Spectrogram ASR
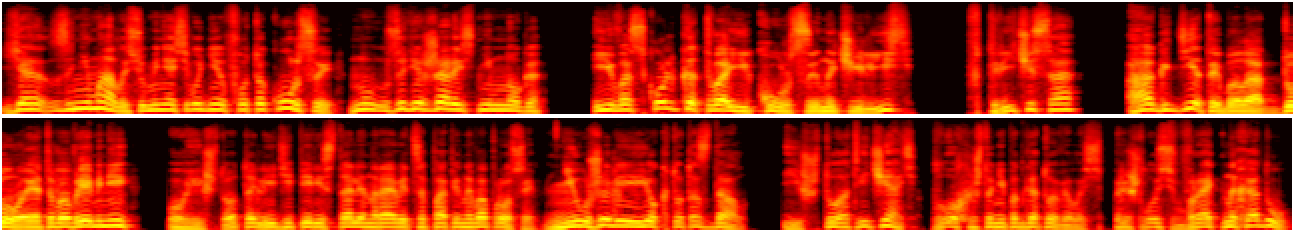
«Я занималась, у меня сегодня фотокурсы, ну, задержались немного». «И во сколько твои курсы начались?» «В три часа». «А где ты была до этого времени?» Ой, что-то Лиде перестали нравиться папины вопросы. Неужели ее кто-то сдал? И что отвечать? Плохо, что не подготовилась. Пришлось врать на ходу.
